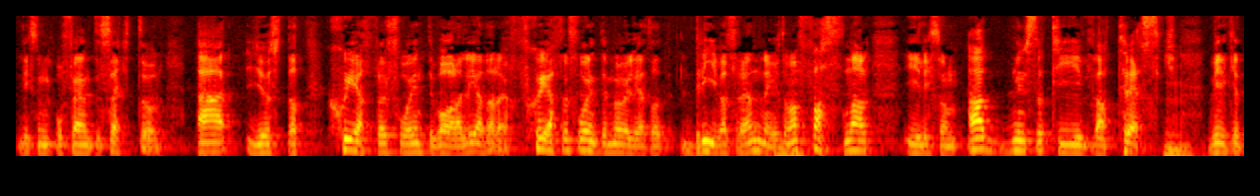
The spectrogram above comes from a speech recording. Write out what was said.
liksom, offentlig sektor är just att chefer får inte vara ledare. Chefer får inte möjlighet att driva förändring utan man fastnar i liksom administrativa träsk. Mm. Vilket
